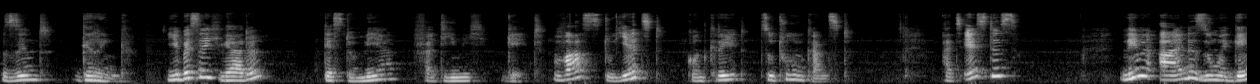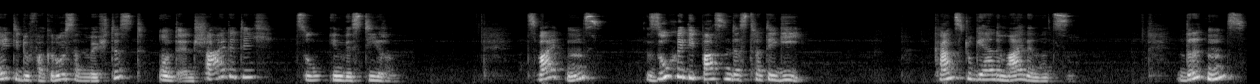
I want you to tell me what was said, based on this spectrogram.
sind gering. Je besser ich werde, desto mehr verdiene ich Geld. Was du jetzt konkret zu tun kannst. Als erstes nehme eine Summe Geld, die du vergrößern möchtest und entscheide dich zu investieren. Zweitens, suche die passende Strategie. Kannst du gerne meine nutzen. Drittens,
